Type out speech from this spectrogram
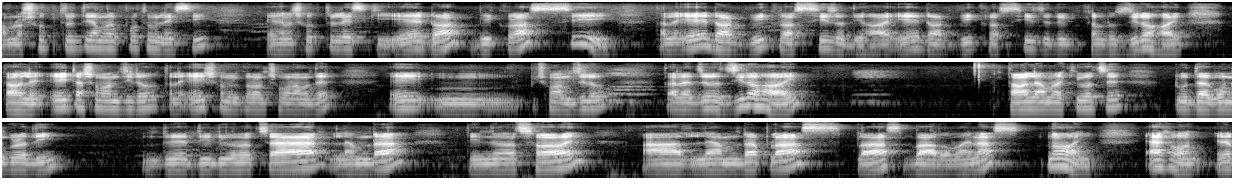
আমরা সূত্রটি আমরা প্রথমে লিখছি, এখানে সূত্র লিখছি কি? A dot B cross C তাহলে A dot B cross C যদি হয় A dot B cross C যদি ইকুয়াল টু জিরো হয়, তাহলে এইটা সমান জিরো তাহলে এই সমীকরণ সমান আমাদের এই সমান জিরো তাহলে যদি জিরো হয়, তাহলে আমরা কি হচ্ছে? টু দা গুণ করে দিই, দুই দুই দুগুণ চার ল্যামডা তিন দুগুণ ছয়, আর ল্যামডা প্লাস প্লাস বারো মাইনাস নয়। এখন, এটা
